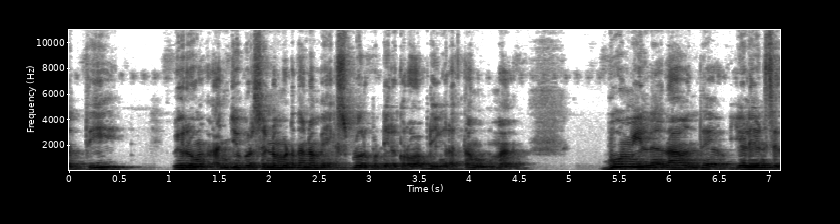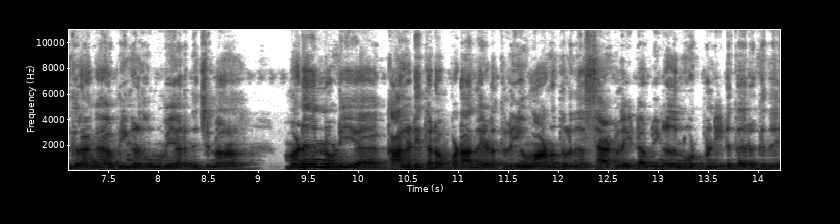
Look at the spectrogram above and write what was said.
பற்றி வெறும் அஞ்சு பர்சன்ட் மட்டும்தான் நம்ம எக்ஸ்ப்ளோர் பண்ணியிருக்கிறோம் அப்படிங்கிறது தான் உண்மை. பூமியில் தான் வந்து ஏலியன்ஸ் இருக்கிறாங்க அப்படிங்கிறது உண்மையாக இருந்துச்சுன்னா மனிதனுடைய காலடி தடம் படாத இடத்துலையும் வானத்துலேருந்து சேட்டலைட் அப்படிங்கிறத நோட் பண்ணிக்கிட்டு தான் இருக்குது.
